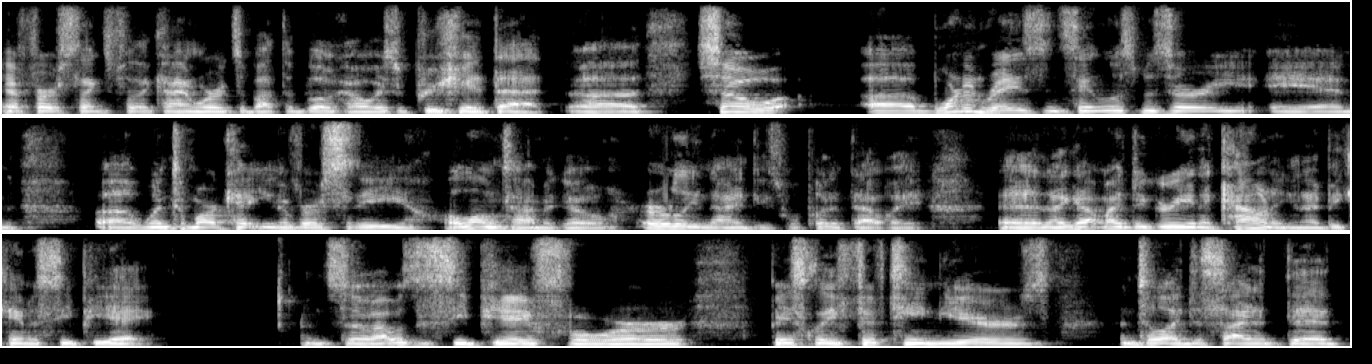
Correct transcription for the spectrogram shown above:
Yeah, first, thanks for the kind words about the book. I always appreciate that. Uh, so, uh, born and raised in St. Louis, Missouri, and uh, went to Marquette University a long time ago, early 90s, we'll put it that way. And I got my degree in accounting and I became a CPA. And so I was a CPA for basically 15 years until I decided that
